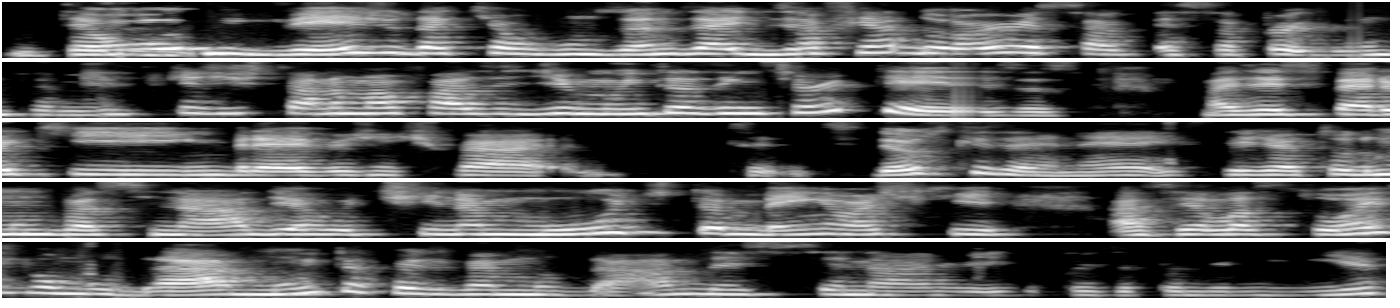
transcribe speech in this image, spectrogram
Então, Sim. eu me vejo daqui a alguns anos, é desafiador essa, essa pergunta mesmo, porque a gente está numa fase de muitas incertezas. Mas eu espero que em breve a gente vai se Deus quiser, né? Esteja todo mundo vacinado e a rotina mude também. Eu acho que as relações vão mudar, muita coisa vai mudar nesse cenário aí depois da pandemia,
